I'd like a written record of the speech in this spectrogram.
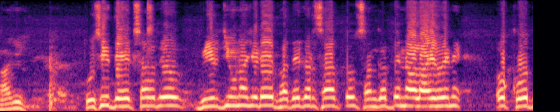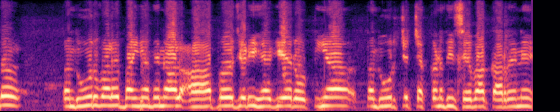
ਹਾਂਜੀ। ਤੁਸੀਂ ਦੇਖ ਸਕਦੇ ਹੋ ਵੀਰ ਜੀ ਹੁਣਾਂ ਜਿਹੜੇ ਫਤਿਹਗੜ੍ਹ ਸਾਹਿਬ ਤੋਂ ਸੰਗਤ ਦੇ ਨਾਲ ਆਏ ਹੋਏ ਨੇ, ਉਹ ਖੁਦ ਤੰਦੂਰ ਵਾਲੇ ਬਾਈਆਂ ਦੇ ਨਾਲ ਆਪ ਜਿਹੜੀ ਹੈਗੀ ਹੈ ਰੋਟੀਆਂ ਤੰਦੂਰ 'ਚ ਚੱਕਣ ਦੀ ਸੇਵਾ ਕਰ ਰਹੇ ਨੇ।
